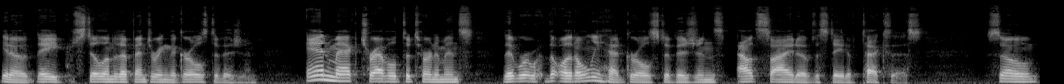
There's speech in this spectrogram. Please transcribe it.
You know, they still ended up entering the girls' division. And Mack traveled to tournaments that were that only had girls' divisions outside of the state of Texas. So,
